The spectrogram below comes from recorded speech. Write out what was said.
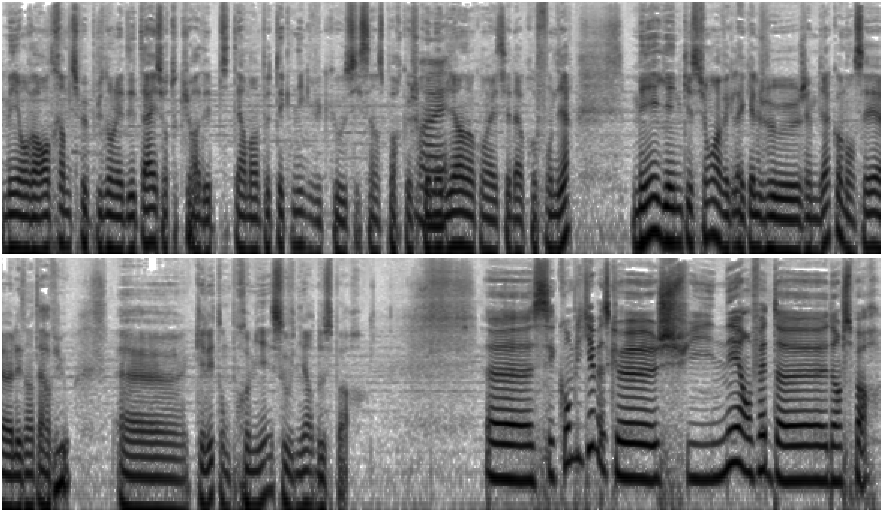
mais on va rentrer un petit peu plus dans les détails, surtout qu'il y aura des petits termes un peu techniques, vu que aussi c'est un sport que je connais bien, donc on va essayer d'approfondir. Mais il y a une question avec laquelle je- j'aime bien commencer euh, les interviews. Euh, quel est ton premier souvenir de sport? Euh, c'est compliqué parce que je suis née en fait dans le sport.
